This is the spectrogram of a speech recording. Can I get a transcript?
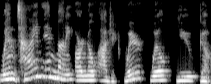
when time and money are no object, where will you go?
